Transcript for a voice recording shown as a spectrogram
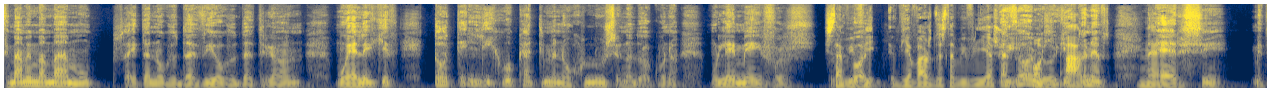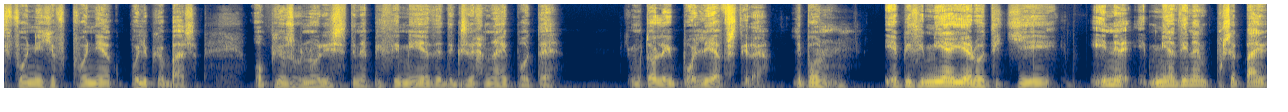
Θυμάμαι η μαμά μου, θα ήταν 82-83, μου έλεγε και τότε λίγο κάτι με ενοχλούσε να το ακούω. Μου λέει με ύφος. Στα βιβλί... Διαβάζοντας τα βιβλία σου ή- Καθόλου. όχι; Και Α, έκανε αυτό. ναι. Έρση, με τη φωνή, είχε φωνή πολύ πιο μπάσα. Όποιος γνωρίσει την επιθυμία δεν την ξεχνάει ποτέ. Και μου το έλεγε πολύ αυστηρά. Λοιπόν, η επιθυμία η ερωτική είναι μια δύναμη που σε πάει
